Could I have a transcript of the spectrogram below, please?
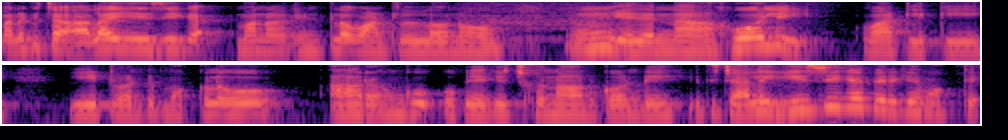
మనకి చాలా ఈజీగా మనం ఇంట్లో వంటల్లోనూ ఏదైనా హోలీ వాటికి ఇటువంటి మొక్కలు ఆ రంగు ఉపయోగించుకున్నాం అనుకోండి ఇది చాలా ఈజీగా పెరిగే మొక్కే.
